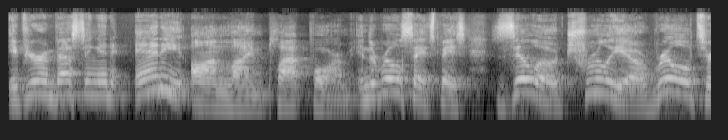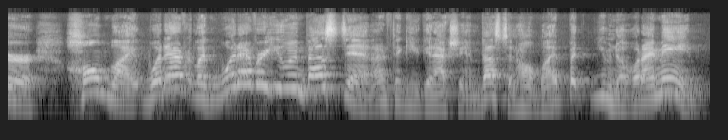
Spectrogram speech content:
If you're investing in any online platform in the real estate space, Zillow, Trulia, Realtor, Homelight, whatever, like whatever you invest in. I don't think you can actually invest in Homelight, but you know what I mean.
